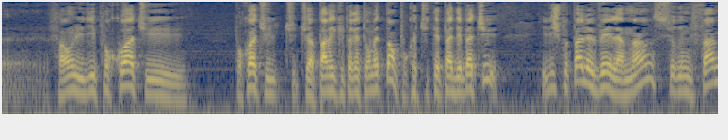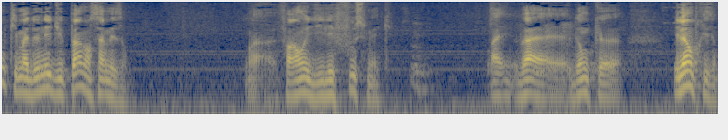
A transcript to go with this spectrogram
euh, Pharaon lui dit Pourquoi tu pourquoi tu n'as pas récupéré ton vêtement? Pourquoi tu t'es pas débattu? Il dit Je ne peux pas lever la main sur une femme qui m'a donné du pain dans sa maison. Pharaon, il dit, il est fou ce mec. donc, euh, il est en prison.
